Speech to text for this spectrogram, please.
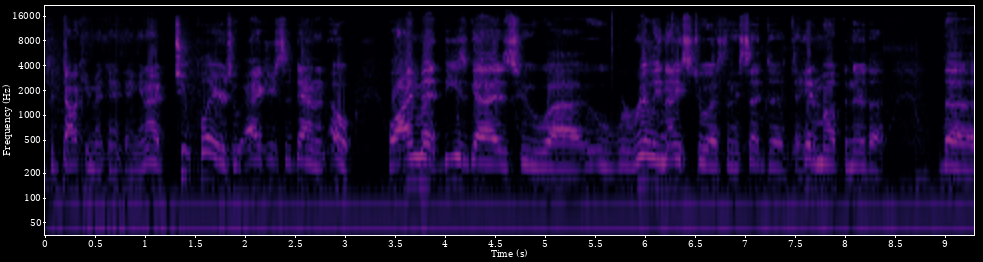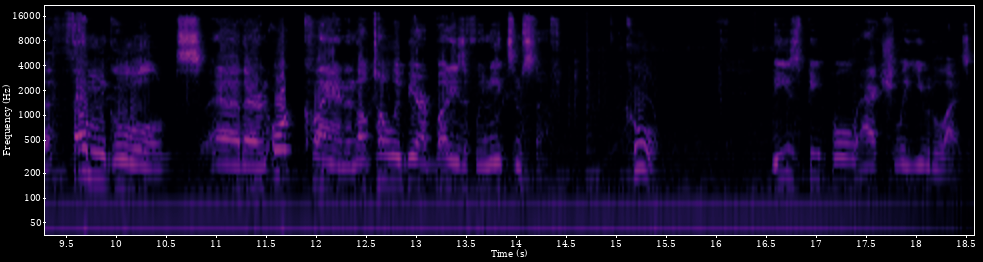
to document anything. And I have two players who actually sit down and, oh, well, I met these guys who uh, who were really nice to us, and they said to, to hit them up, and they're the the Thumb Goulds. Uh, they're an orc clan, and they'll totally be our buddies if we need some stuff. Cool. These people actually utilize it.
